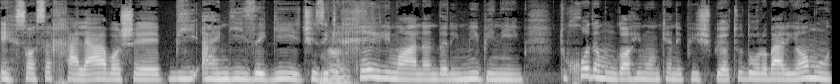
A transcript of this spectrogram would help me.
احساس خلع باشه بی انگیزگی چیزی که خیلی ما الان داریم می‌بینیم. تو خودمون گاهی ممکنه پیش بیاد تو دور بریامون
